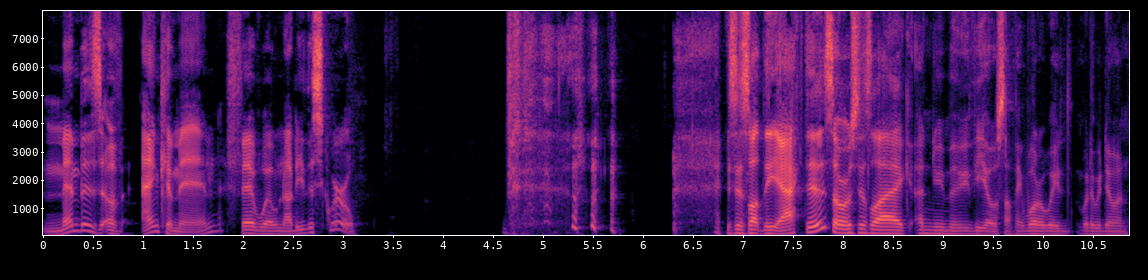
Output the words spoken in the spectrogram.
members of Anchorman farewell Nutty the Squirrel. is this like the actors, or is this like a new movie or something? What are we? What are we doing?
